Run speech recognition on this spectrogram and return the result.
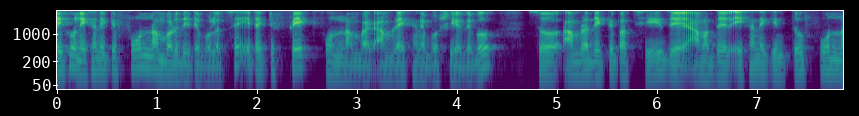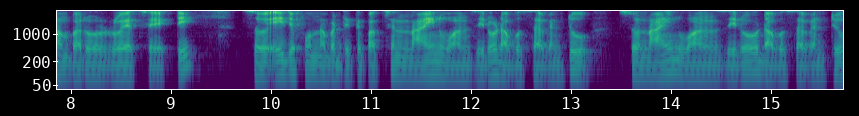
দেখুন, এখানে একটি ফোন নাম্বারও দিতে বলেছে। এটা একটি ফেক ফোন নাম্বার আমরা এখানে বসিয়ে দেব। সো আমরা দেখতে পাচ্ছি যে আমাদের এখানে কিন্তু ফোন নাম্বারও রয়েছে একটি। সো এই যে ফোন নাম্বার দেখতে পাচ্ছেন nine one zero double seven two so nine one zero double seven two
